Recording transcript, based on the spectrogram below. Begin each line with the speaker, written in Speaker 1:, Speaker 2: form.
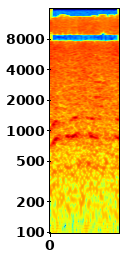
Speaker 1: One more point.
